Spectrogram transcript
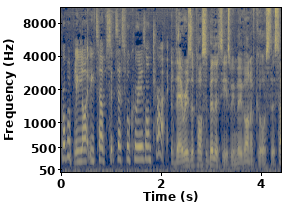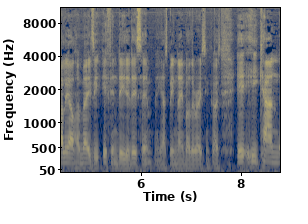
probably likely to have successful careers on track. There is a possibility as we move on, of course, that Saleh Al Homaizi, if indeed it is him, he has been named by the Racing Post, he can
